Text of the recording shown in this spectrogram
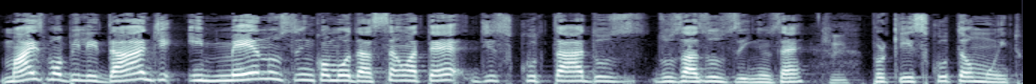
mais mobilidade e menos incomodação até de escutar dos, dos azulzinhos, né? Sim. Porque escutam muito.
